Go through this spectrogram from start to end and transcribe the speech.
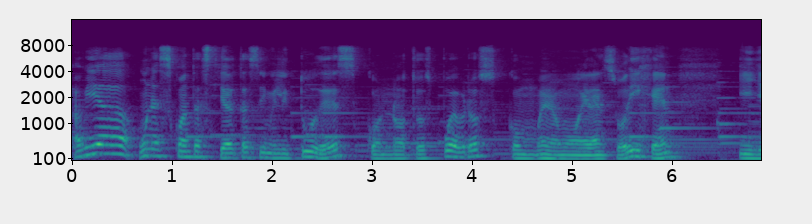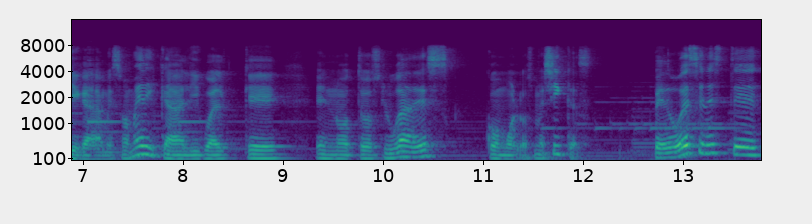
había unas cuantas ciertas similitudes con otros pueblos, como era en su origen y llegada a Mesoamérica, al igual que en otros lugares como los mexicas. Pero es en este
